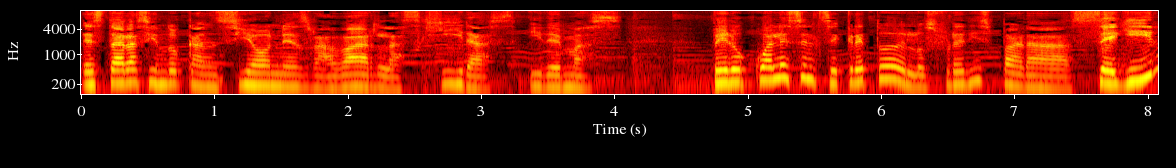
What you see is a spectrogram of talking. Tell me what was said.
estar haciendo canciones, grabar las giras y demás. Pero ¿cuál es el secreto de los Freddys para seguir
